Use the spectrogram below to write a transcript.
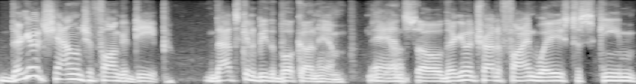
They're going to challenge Hufanga deep. That's going to be the book on him, and yeah. so they're going to try to find ways to scheme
